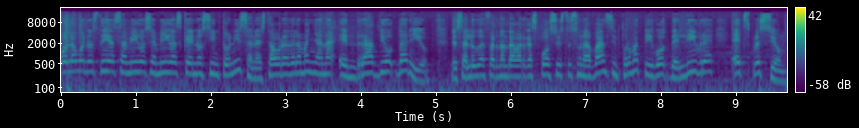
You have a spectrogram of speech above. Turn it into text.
Hola, buenos días amigos y amigas que nos sintonizan a esta hora de la mañana en Radio Darío. Les saluda Fernanda Vargas Pozo y este es un avance informativo de Libre Expresión.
